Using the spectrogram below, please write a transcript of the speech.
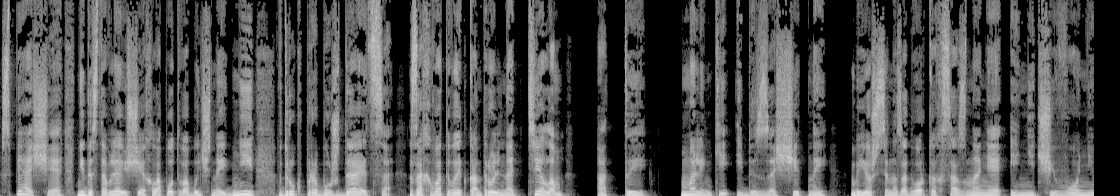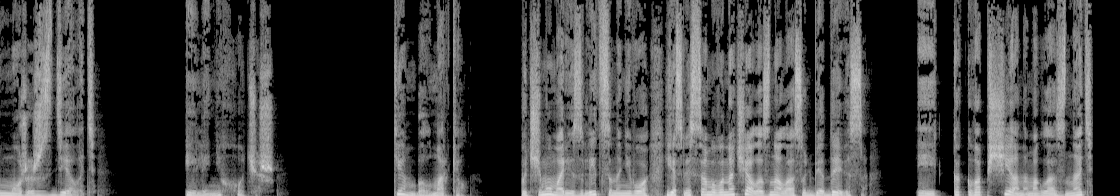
спящее, не доставляющее хлопот в обычные дни, вдруг пробуждается, захватывает контроль над телом, а ты, маленький и беззащитный, бьешься на задворках сознания и ничего не можешь сделать. Или не хочешь. Кем был Маркел? Почему Мари злится на него, если с самого начала знала о судьбе Дэвиса? И как вообще она могла знать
